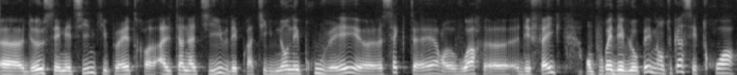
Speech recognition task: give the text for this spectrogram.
euh, de ces médecines qui peuvent être alternatives, des pratiques non éprouvées, euh, sectaires, euh, voire des fakes. On pourrait développer, mais en tout cas, ces trois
